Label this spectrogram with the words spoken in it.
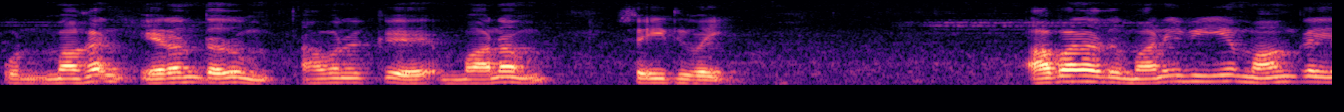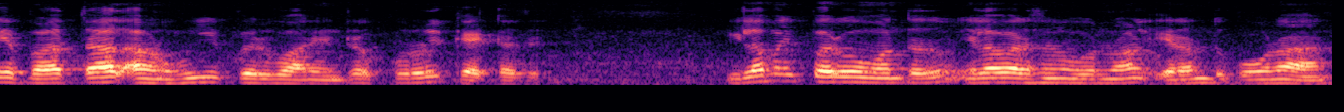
உன் மகன் இறந்ததும் அவனுக்கு மனம் செய்துவை. அவனது மனைவியே மாங்கல்ய பலத்தால் அவன் உயிர் பெறுவான் என்ற குரல் கேட்டது. இளமை பருவம் வந்ததும் இளவரசன் ஒரு நாள் இறந்து போனான்.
